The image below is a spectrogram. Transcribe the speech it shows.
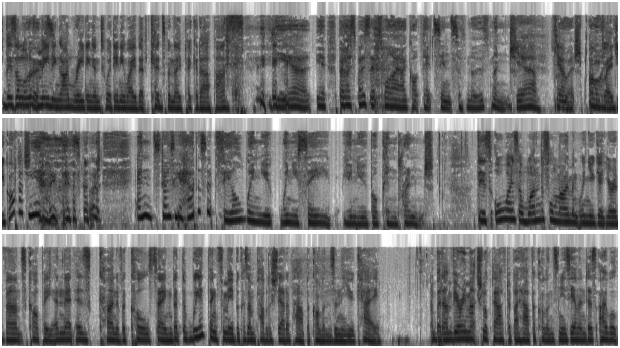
there's a lot of meaning I'm reading into it anyway that kids, when they pick it up, aren't yeah, yeah. But I suppose that's why I got that sense of movement. Yeah, through yeah. it. I'm Oh, glad you got it. Yeah, that's good. and Stacy, how does it feel when you when you see your new book in print? There's always a wonderful moment when you get your advance copy, and that is kind of a cool thing. But the weird thing for me, because I'm published out of HarperCollins in the UK, but I'm very much looked after by HarperCollins New Zealand, is I will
